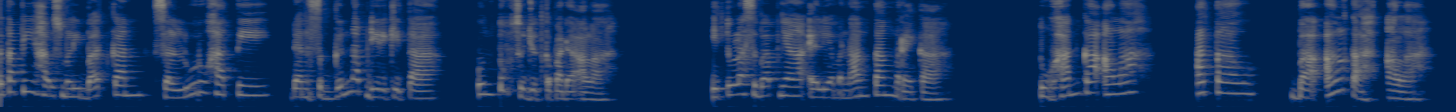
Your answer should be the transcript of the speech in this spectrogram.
tetapi harus melibatkan seluruh hati dan segenap diri kita untuk sujud kepada Allah. Itulah sebabnya Elia menantang mereka. Tuhankah Allah atau Baalkah Allah?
